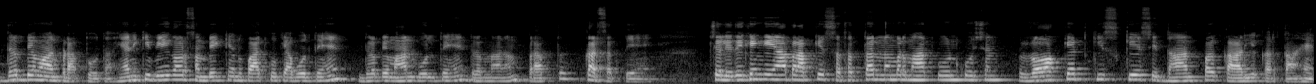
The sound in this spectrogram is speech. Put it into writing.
द्रव्यमान प्राप्त होता है। यानी कि वेग और संवेग के अनुपात को क्या बोलते हैं? द्रव्यमान बोलते हैं, द्रव्यमान हम प्राप्त कर सकते हैं। चलिए देखेंगे यहाँ पर आपके सतहत्तर नंबर महत्वपूर्ण क्वेश्चन रॉकेट किसके सिद्धांत पर कार्य करता है?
